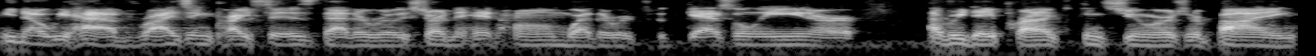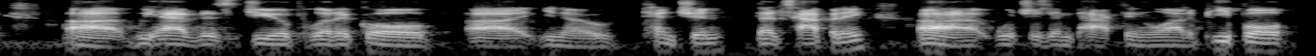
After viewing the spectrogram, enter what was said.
you know, we have rising prices that are really starting to hit home, whether it's with gasoline or everyday product consumers are buying. Uh, we have this geopolitical, uh, you know, tension that's happening, uh, which is impacting a lot of people.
